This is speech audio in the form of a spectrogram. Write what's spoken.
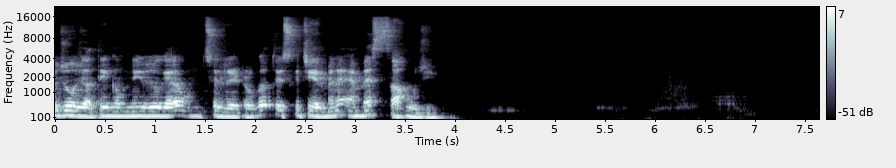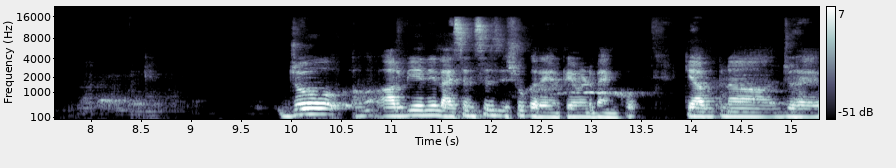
जो हो जाती है कंपनी वगैरह, उनसे रिलेटेड होगा। तो इसके चेयरमैन है एम एस साहू जी। जो आरबीआई ने लाइसेंसेस इशू करे हैं पेमेंट बैंक को, कि आप अपना जो है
